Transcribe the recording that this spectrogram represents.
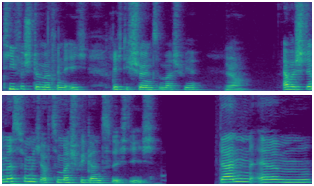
tiefe Stimme finde ich richtig schön zum Beispiel. ja. Aber Stimme ist für mich auch zum Beispiel ganz wichtig. Dann ähm,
